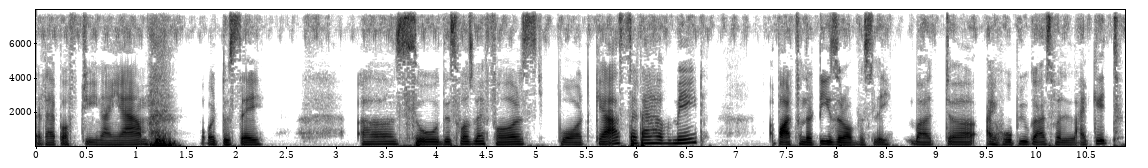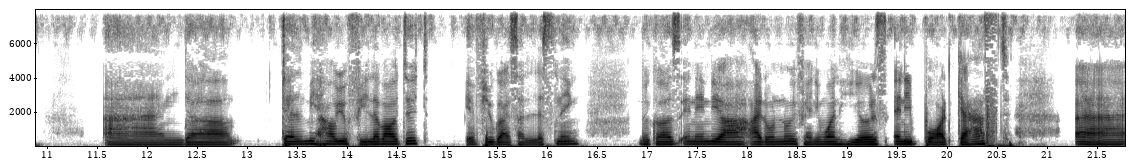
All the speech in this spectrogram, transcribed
the type of teen I am, what to say. Uh, so this was my first podcast that I have made, apart from the teaser, obviously. But uh, I hope you guys will like it, and uh, tell me how you feel about it if you guys are listening. Because in India, I don't know if anyone hears any podcast, uh,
